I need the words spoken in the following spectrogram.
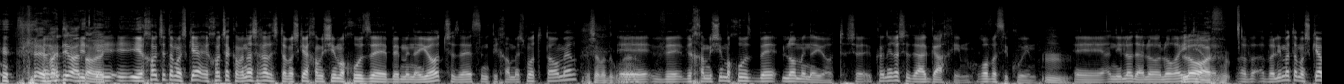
כן, הבנתי מה אתה אומר. יכול להיות שאתה משקיע, יכול להיות שהכוונה שלך זה שאתה משקיע 50% במניות, שזה S&P 500, אתה אומר, יש שם דוגמא. אה, ו-50% בלא מניות, שכנראה שזה אג"חים, רוב הסיכויים. Mm. אה, אני לא יודע, לא, לא ראיתי, לא, אבל, אז- אבל, אם אתה משקיע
